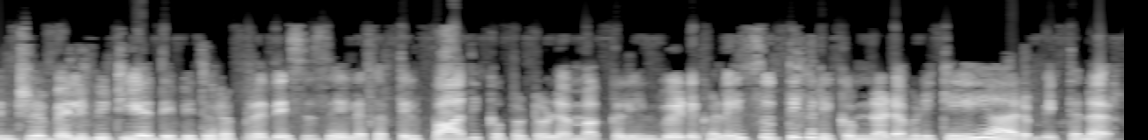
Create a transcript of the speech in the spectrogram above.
இன்று வெளிவிட்டிய திவிதுர பிரதேச செயலகத்தில் பாதிக்கப்பட்டுள்ள மக்களின் வீடுகளை சுத்திகரிக்கும் நடவடிக்கையை ஆரம்பித்தனர்.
